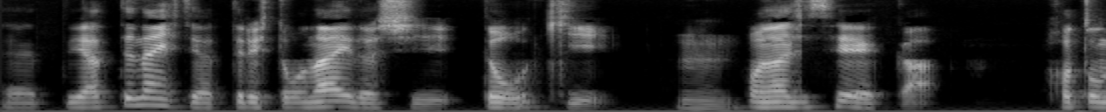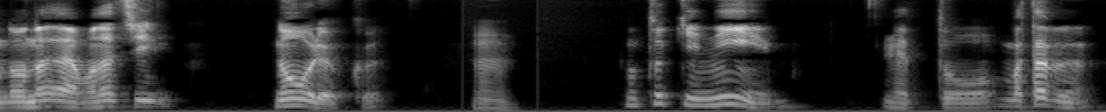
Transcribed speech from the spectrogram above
えーとやってない人やってる人同い年、同期、うん。同じ成果、ほとんど同同じ能力うん。の時に、えっと、まあ、多分、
